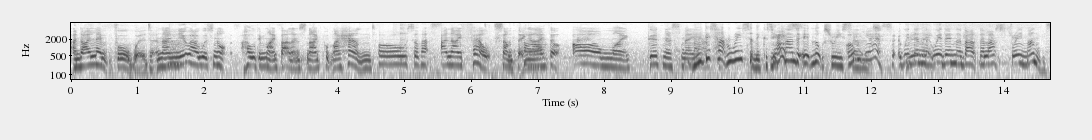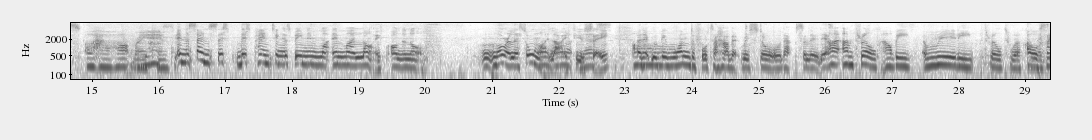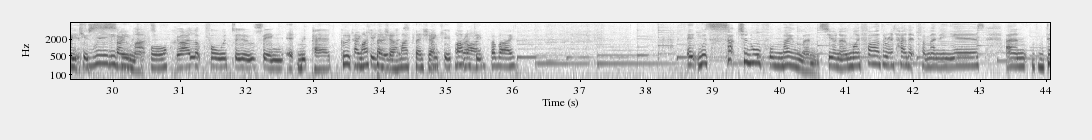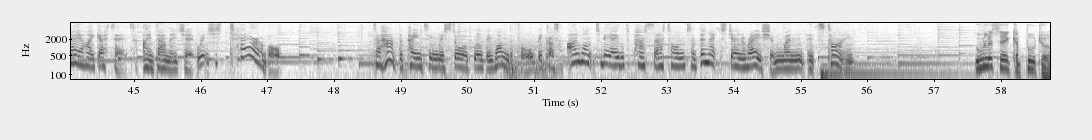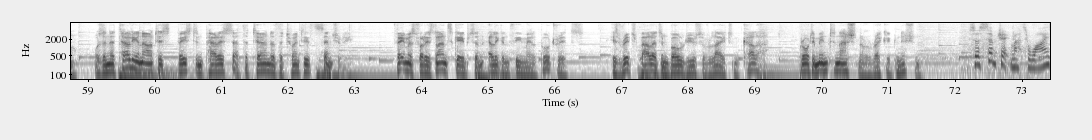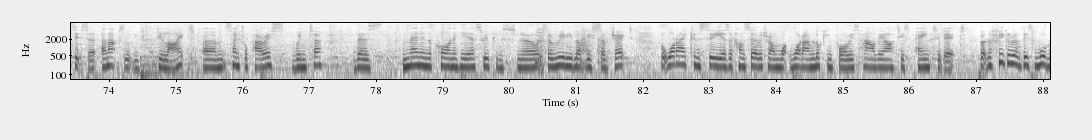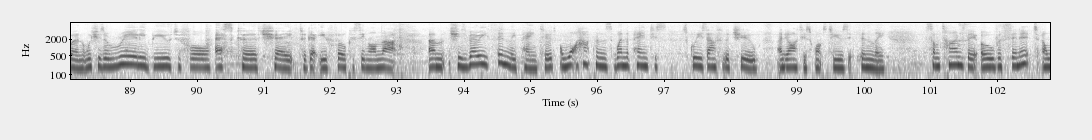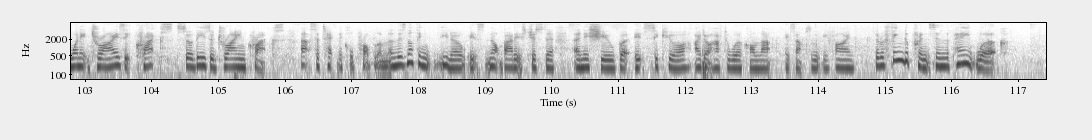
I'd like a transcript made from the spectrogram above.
And I leant forward, and I knew I was not holding my balance, and I put my hand, oh, so that's. and I felt something, and I thought, oh my goodness me. Did this happen recently? Because Yes. it kind of it looks Oh yes, within Really? within about the last three months. Oh, how heartbreaking. Yes. In the sense, this this painting has been in my in my life on and off, more or less all my Oh, life. You yes. see, and it would be oh. wonderful to have it restored. Absolutely. I, I'm thrilled. I'll be really thrilled to work on oh, this. thank it's you really so beautiful. much. I look forward to seeing it repaired. Good, Thank my pleasure, much. my pleasure. Thank you. All Bye righty, bye. bye-bye. It was such an awful moment. You know, my father had had it for many years, and the day I get it, I damage it, which is terrible. To have the painting restored will be wonderful because I want to be able to pass that on to the next generation when it's time. Ulisse Caputo was an Italian artist based in Paris at the turn of the 20th century. Famous for his landscapes and elegant female portraits, his rich palette and bold use of light and colour brought him international recognition. So subject matter-wise, it's a, an absolutely delight. Um, Central Paris, winter. There's men in the corner here sweeping snow. It's a really lovely subject. But what I can see as a conservator and what, what I'm looking for is how the artist painted it. But the figure of this woman, which is a really beautiful S-curved shape to get you focusing on that, um, she's very thinly painted, and what happens when the paint is squeezed out of the tube and the artist wants to use it thinly? Sometimes they over thin it, and when it dries, it cracks. So these are drying cracks. That's a technical problem, and there's nothing, you know, it's not bad. It's just a, an issue, but it's secure. I don't have to work on that. It's absolutely fine. There are fingerprints in the paintwork,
